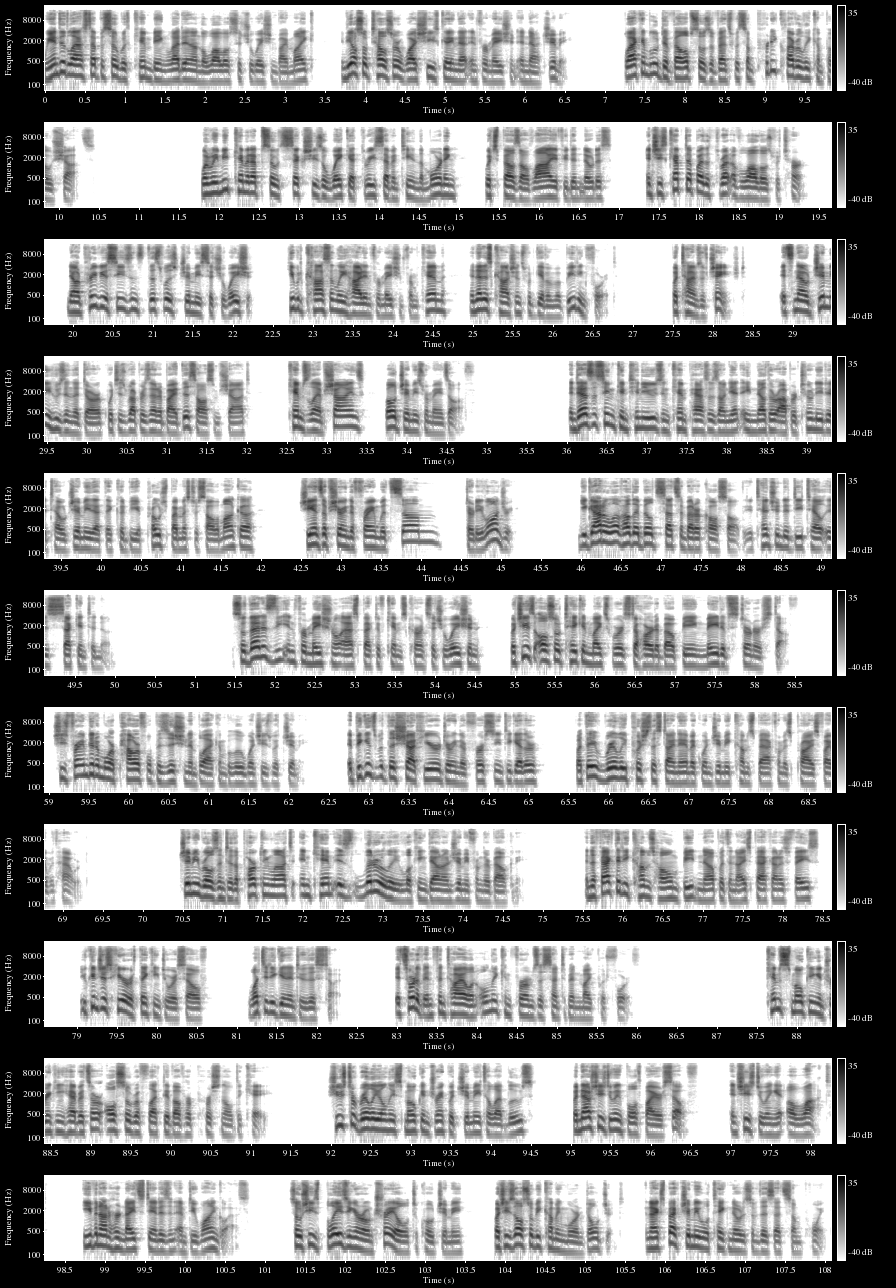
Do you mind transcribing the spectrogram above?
We ended last episode with Kim being let in on the Lalo situation by Mike, and he also tells her why she's getting that information and not Jimmy. Black and Blue develops those events with some pretty cleverly composed shots. When we meet Kim in episode 6, she's awake at 3:17 in the morning, which spells out lie if you didn't notice, and she's kept up by the threat of Lalo's return. Now in previous seasons, this was Jimmy's situation. He would constantly hide information from Kim, and then his conscience would give him a beating for it. But times have changed. It's now Jimmy who's in the dark, which is represented by this awesome shot. Kim's lamp shines, while Jimmy's remains off. And as the scene continues and Kim passes on yet another opportunity to tell Jimmy that they could be approached by Mr. Salamanca, she ends up sharing the frame with some dirty laundry. You gotta love how they build sets in Better Call Saul. The attention to detail is second to none. So that is the informational aspect of Kim's current situation, but she has also taken Mike's words to heart about being made of sterner stuff. She's framed in a more powerful position in black and blue when she's with Jimmy. It begins with this shot here during their first scene together, but they really push this dynamic when Jimmy comes back from his prize fight with Howard. Jimmy rolls into the parking lot, and Kim is literally looking down on Jimmy from their balcony. And the fact that he comes home beaten up with an ice pack on his face, you can just hear her thinking to herself, what did he get into this time? It's sort of infantile and only confirms the sentiment Mike put forth. Kim's smoking and drinking habits are also reflective of her personal decay. She used to really only smoke and drink with Jimmy to let loose, but now she's doing both by herself, and she's doing it a lot. Even on her nightstand is an empty wine glass. So she's blazing her own trail, to quote Jimmy, but she's also becoming more indulgent, and I expect Jimmy will take notice of this at some point.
